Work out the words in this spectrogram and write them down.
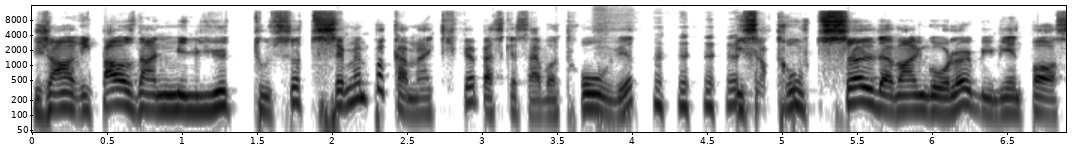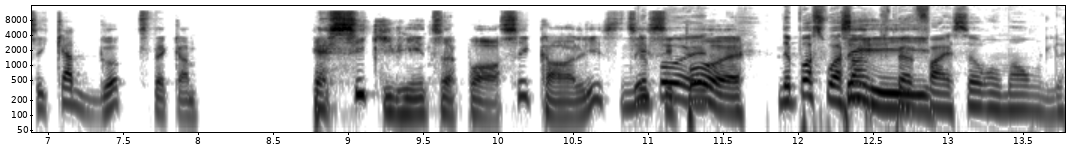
Genre, il passe dans le milieu de tout ça. Tu sais même pas comment il fait parce que ça va trop vite. il se retrouve tout seul devant le goaler, puis il vient de passer quatre gars, tu fais comme. qu'est-ce qui vient de se passer, Calis? Tu Il y a sais, c'est pas, pas. euh, Il n'y a pas 60 qui peuvent faire ça au monde. là.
